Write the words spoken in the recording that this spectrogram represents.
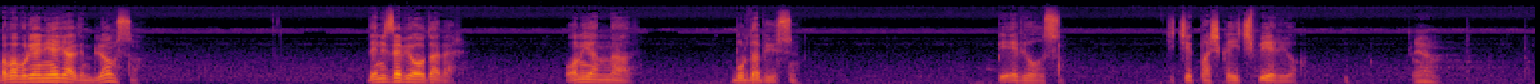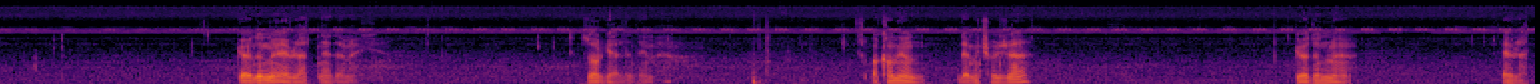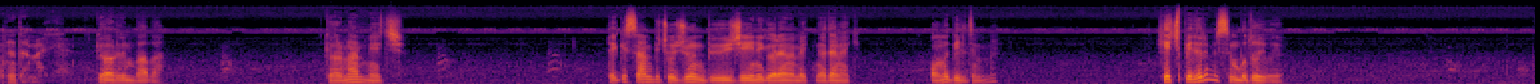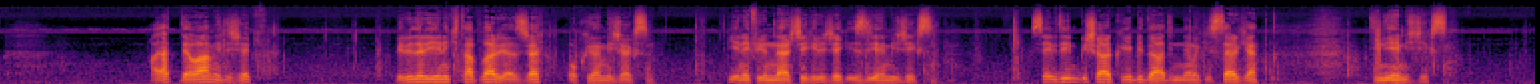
Baba buraya niye geldim biliyor musun? Deniz'e bir oda ver. Onu yanına al. Burada büyüsün. Bir evi olsun. Gidecek başka hiçbir yeri yok. Ya. Gördün mü evlat ne demek? Zor geldi değil mi? Bakamıyorsun değil mi çocuğa? Gördün mü? Evlat ne demek? Gördüm baba. Görmem mi hiç? Peki sen bir çocuğun büyüyeceğini görememek ne demek? Onu bildin mi? Hiç bilir misin bu duyguyu? Hayat devam edecek. Birileri yeni kitaplar yazacak, okuyamayacaksın. Yeni filmler çekilecek, izleyemeyeceksin. Sevdiğin bir şarkıyı bir daha dinlemek isterken dinleyemeyeceksin.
